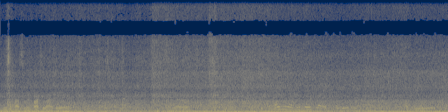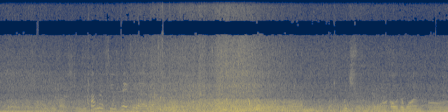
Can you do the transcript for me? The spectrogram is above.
And this hustle and bustle out there. Yeah, Oh yeah, you did like Caribbean. I did. Yeah, I was on the Lehigh Street. How much you pay for that? Um, which one? Oh, the one on.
